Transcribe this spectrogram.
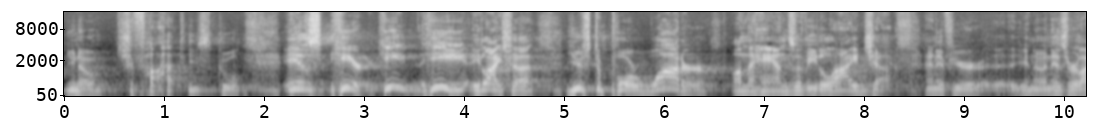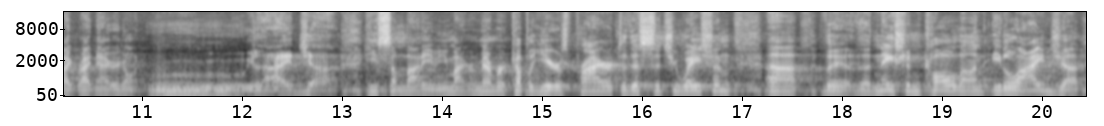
you know, Shaphat, he's cool, is here. He, he, Elisha, used to pour water on the hands of Elijah. And if you're, uh, you know, an Israelite right now, you're going, ooh, Elijah. He's somebody, you might remember a couple of years prior to this situation, uh, the, the nation called on Elijah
